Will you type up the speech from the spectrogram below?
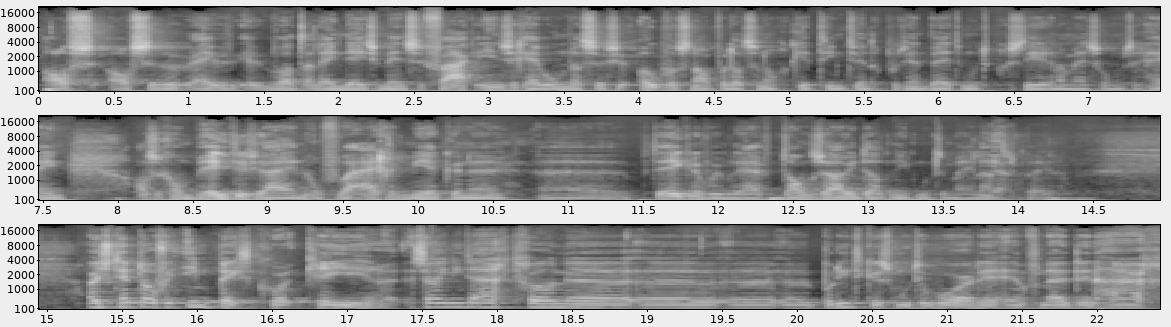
als, als ze, wat alleen deze mensen vaak in zich hebben, omdat ze ook wel snappen dat ze nog een keer 10, 20 procent beter moeten presteren dan mensen om zich heen. Als ze gewoon beter zijn of we eigenlijk meer kunnen uh, betekenen voor je bedrijf, dan zou je dat niet moeten mee laten ja. spelen. Als je het hebt over impact creëren, zou je niet eigenlijk gewoon uh, uh, politicus moeten worden en vanuit Den Haag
